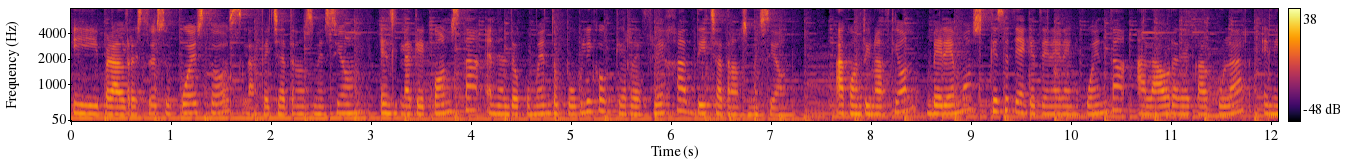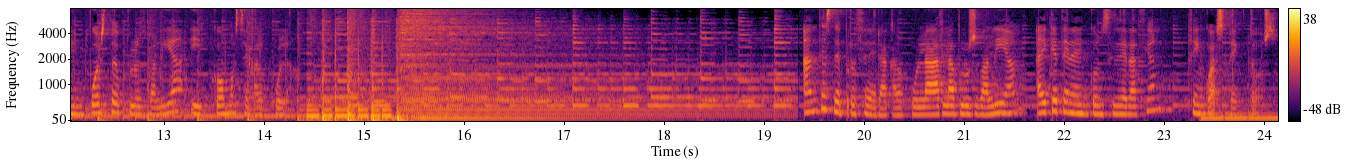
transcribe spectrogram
Y para el resto de supuestos, la fecha de transmisión es la que consta en el documento público que refleja dicha transmisión. A continuación, veremos qué se tiene que tener en cuenta a la hora de calcular el impuesto de plusvalía y cómo se calcula. De proceder a calcular la plusvalía, hay que tener en consideración cinco aspectos.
